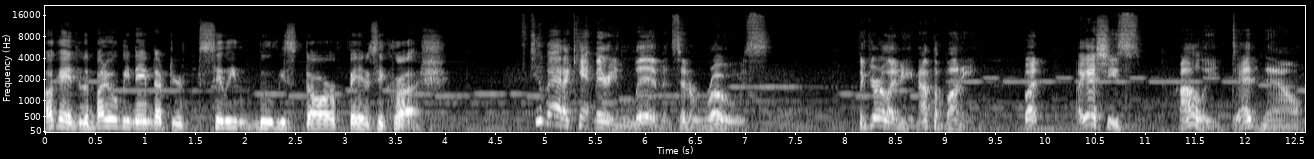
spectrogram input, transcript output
Okay, then the bunny will be named after your silly movie star fantasy crush. Too bad I can't marry Liv instead of Rose. The girl, I mean, not the bunny. But I guess she's probably dead now,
